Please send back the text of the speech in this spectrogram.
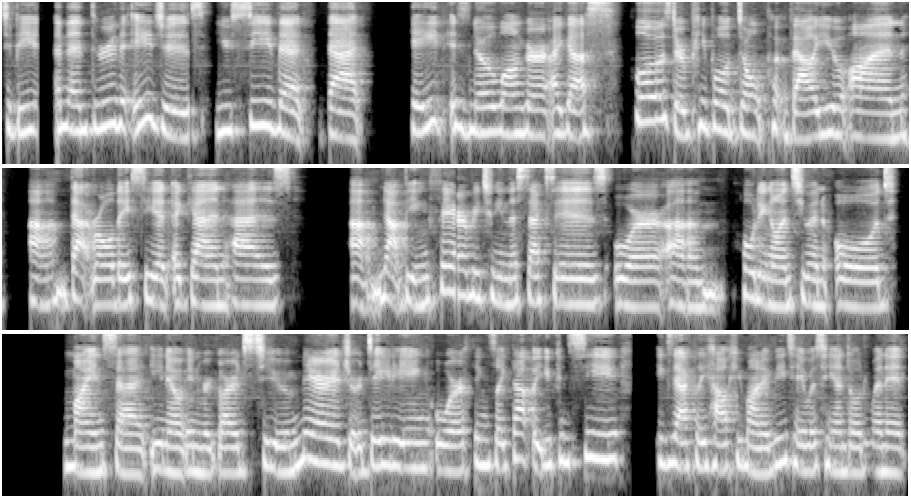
to be. And then through the ages, you see that that gate is no longer, I guess, closed or people don't put value on um, that role. They see it again as um, not being fair between the sexes or um, holding on to an old mindset, you know, in regards to marriage or dating or things like that. But you can see exactly how Humanae Vitae was handled when it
